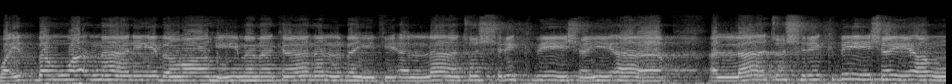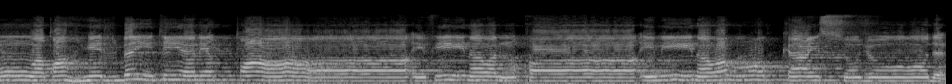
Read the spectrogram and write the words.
وإذ بوأنا لإبراهيم مكان البيت ألا تشرك بي شيئا ألا تشرك بي شيئا وطهر بيتي للطائفين والقائمين والركع السجود.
